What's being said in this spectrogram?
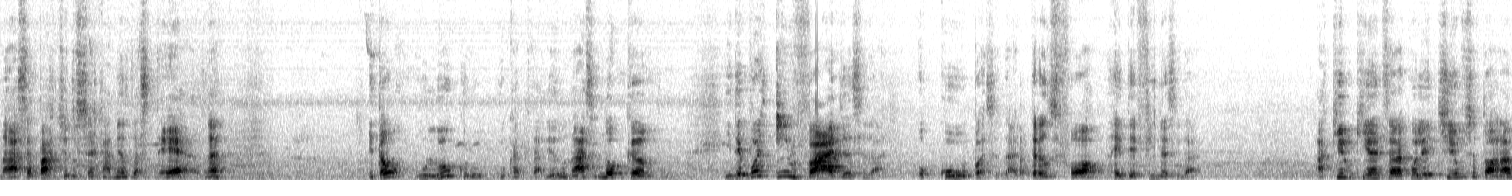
nasce a partir do cercamento das terras, né? Então, o lucro do capitalismo nasce no campo e depois invade a cidade, ocupa a cidade, transforma, redefine a cidade. Aquilo que antes era coletivo se torna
